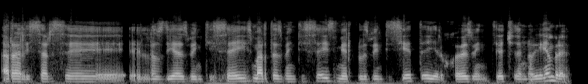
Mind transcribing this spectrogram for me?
a realizarse los días 26, martes 26, miércoles 27 y el jueves 28 de noviembre.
